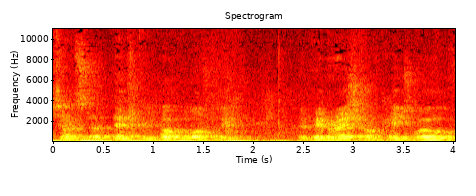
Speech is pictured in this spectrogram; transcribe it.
So- So that could help a lot with the preparation of K-12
